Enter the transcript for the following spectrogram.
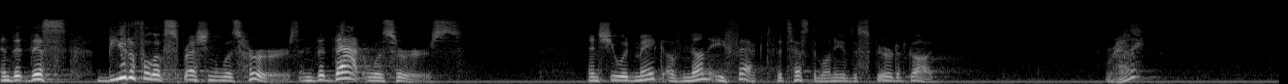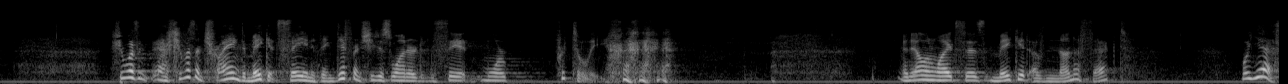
and that this beautiful expression was hers, and that that was hers. And she would make of none effect the testimony of the Spirit of God. Really? She wasn't, uh, she wasn't trying to make it say anything different. She just wanted to say it more prettily. and Ellen White says, make it of none effect? Well, yes.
